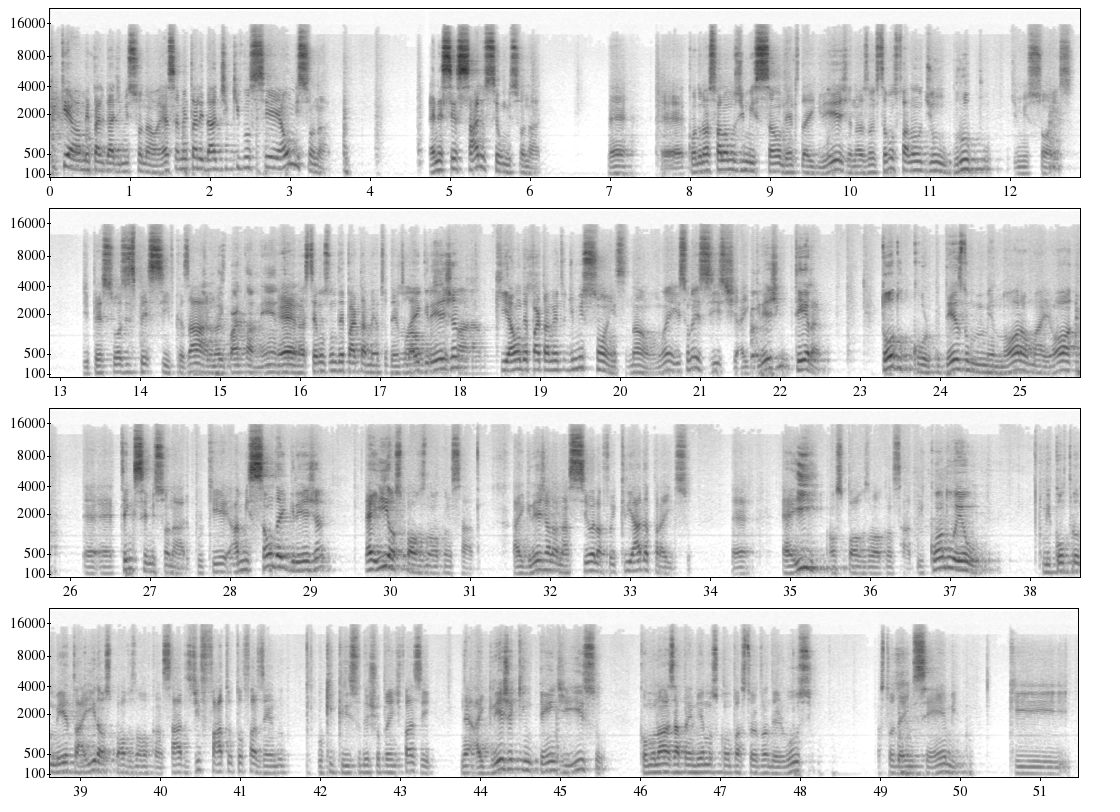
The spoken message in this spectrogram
O que é a mentalidade missional? Essa é a mentalidade de que você é um missionário. É necessário ser um missionário. Né? É, quando nós falamos de missão dentro da igreja, nós não estamos falando de um grupo de missões de pessoas específicas. Ah, de um nós, departamento. é, nós temos um departamento dentro da igreja separado. que é um departamento de missões. Não, não é isso, não existe. A igreja inteira, todo o corpo, desde o menor ao maior, é, é, tem que ser missionário, porque a missão da igreja é ir aos povos não alcançados. A igreja ela nasceu, ela foi criada para isso. É, é ir aos povos não alcançados. E quando eu me comprometo a ir aos povos não alcançados, de fato eu estou fazendo o que Cristo deixou para a gente fazer. Né? A igreja que entende isso, como nós aprendemos com o pastor Vander Lúcio, pastor da MCM, que,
